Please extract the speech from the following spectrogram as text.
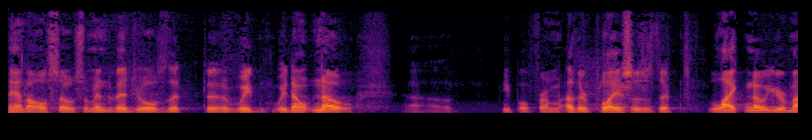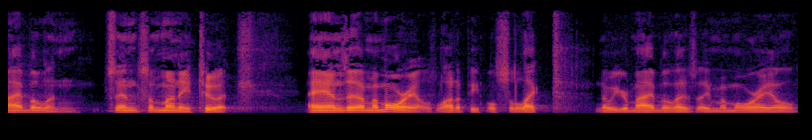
and also some individuals that uh, we we don't know, uh, people from other places that like Know Your Bible and send some money to it, and uh, memorials. A lot of people select Know Your Bible as a memorial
